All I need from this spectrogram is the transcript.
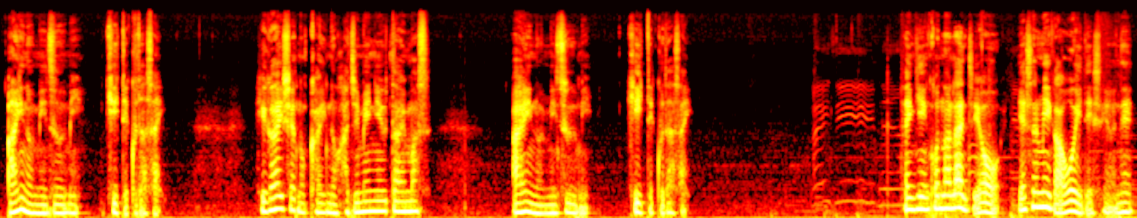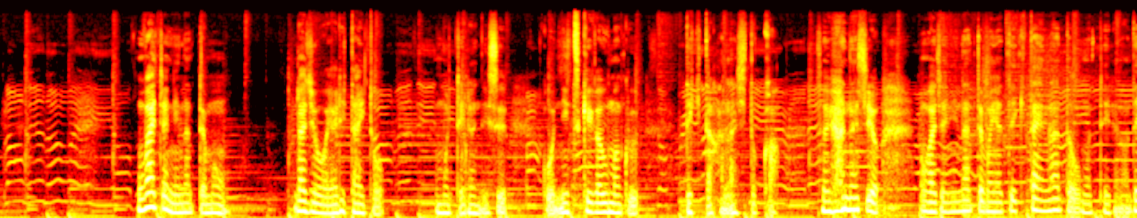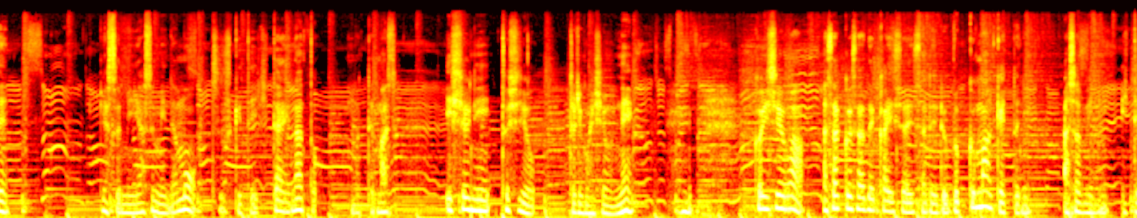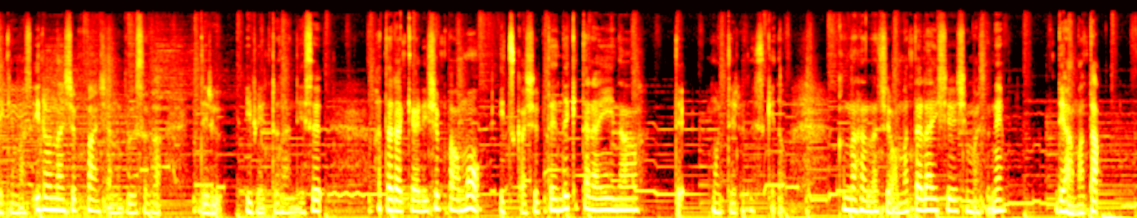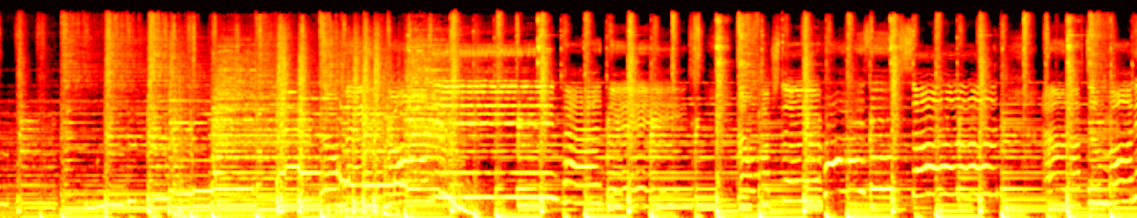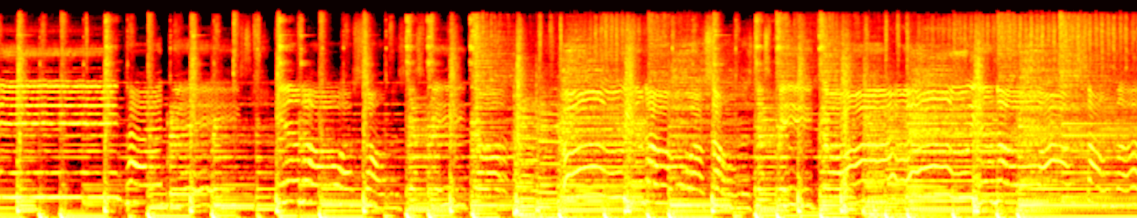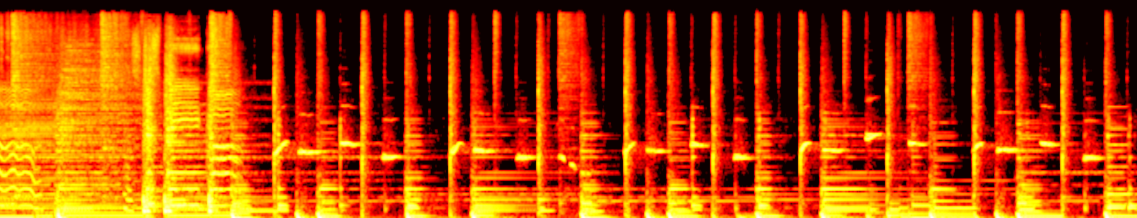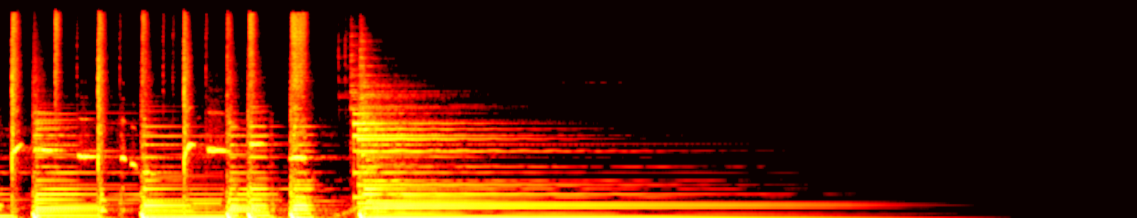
愛の湖聞いてください。被害者の会の初めに歌います。愛の湖聞いてください。最近このラジオ休みが多いですよね。おばあちゃんになってもラジオをやりたいと思ってるんです。こう煮付けがうまくできた話とかそういう話をおばあちゃんになってもやっていきたいなと思っているので休み休みでも続けていきたいなと思ってます。一緒に年を取りましょうね。今週は浅草で開催されるブックマーケットに遊びに行ってきます。いろんな出版社のブースが出るイベントなんです。働きあり出版もいつか出店できたらいいなって思ってるんですけどこの話はまた来週しますね。ではまた。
